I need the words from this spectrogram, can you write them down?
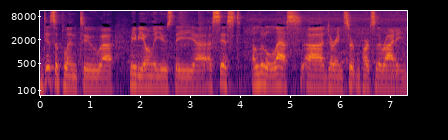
uh, discipline to uh, maybe only use the uh, assist a little less uh, during certain parts of the riding.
